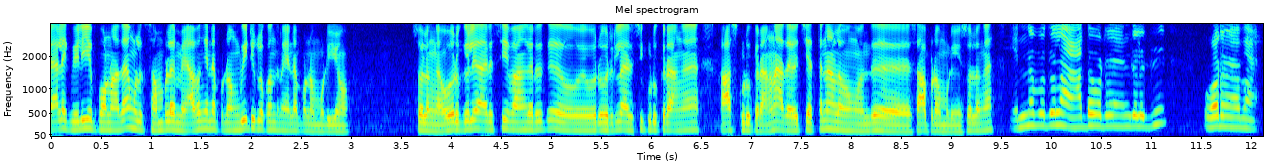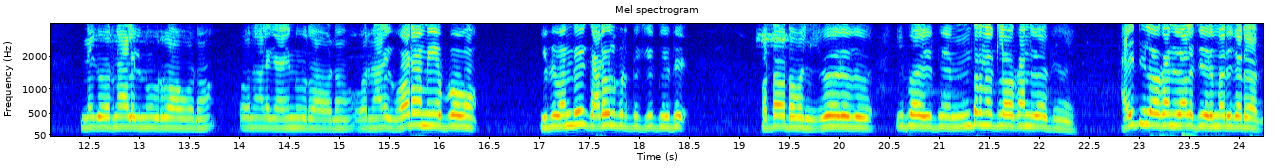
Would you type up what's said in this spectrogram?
வேலைக்கு வெளியே போனால் தான் அவங்களுக்கு சம்பளமே. அவங்க என்ன பண்ணுவாங்க? வீட்டுக்குள்ள உட்காந்து என்ன பண்ண முடியும்? சொல்லுங்க. ஒரு கிலோ அரிசி வாங்குறதுக்கு ஒரு ஒரு கிலோ அரிசி கொடுக்குறாங்க காசு கொடுக்குறாங்கன்னா அதை வச்சு எத்தனை நாள் அவங்க வந்து சாப்பிட முடியும்? சொல்லுங்க. என்னை பார்த்தாலும் ஆட்டோ ஓட்டுற எங்களுக்கு ஓடுங்க தான். இன்றைக்கி ஒரு நாளைக்கு நூறுரூவா ஓடும் ஒரு நாளைக்கு ஐநூறுரூவா ஓடும் ஒரு நாளைக்கு ஓடாமையே போகும். இது வந்து கடவுள் கொடுத்த சீட்டு இது. பட்டா ஓட்ட வங்கி இது ஒரு இது இப்போ இது இன்டர்நெட்டில் உட்காந்து ஐடியில் உட்காந்து வேலை செய்கிற மாதிரி கிடையாது.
